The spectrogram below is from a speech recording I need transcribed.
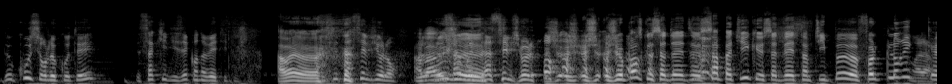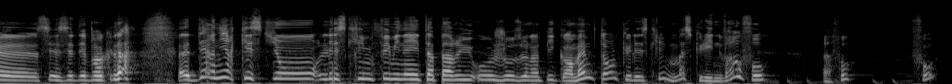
de coups sur le côté. C'est ça qui disait qu'on avait été touché. Ah ouais, euh, C'est assez violent. Ah bah le oui, je- était assez violent. je, je- je pense que ça doit être sympathique, que ça devait être un petit peu folklorique Voilà. euh, c'est- cette époque-là. Euh, dernière question, l'escrime féminin est apparu aux Jeux Olympiques en même temps que l'escrime masculine. Vrai ou faux? Pas faux. Faux?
